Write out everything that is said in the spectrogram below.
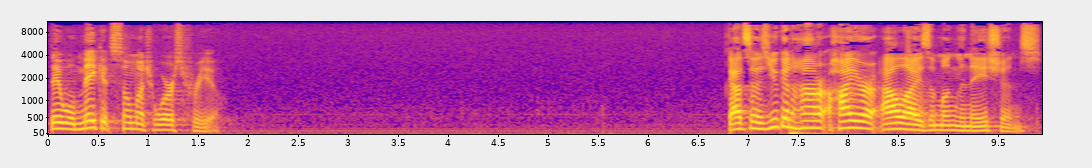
They will make it so much worse for you. God says you can hire allies among the nations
